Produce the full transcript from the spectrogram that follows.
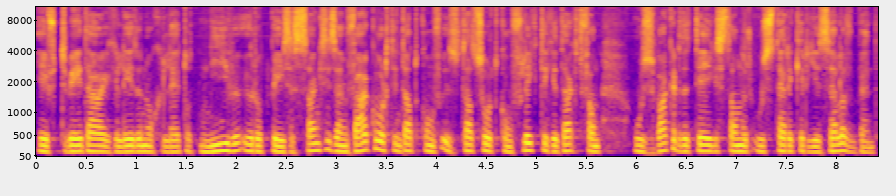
heeft twee dagen geleden nog geleid tot nieuwe Europese sancties. En vaak wordt in dat, dat soort conflicten gedacht van hoe zwakker de tegenstander tegenstander, hoe sterker je zelf bent.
